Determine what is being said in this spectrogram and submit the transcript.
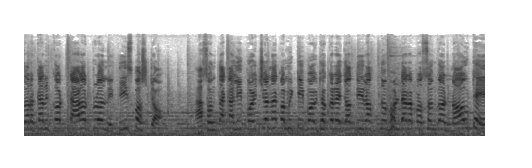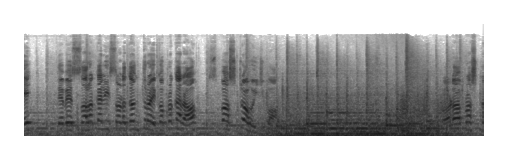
ସରକାରଙ୍କ ଟାଳଟୁଳ ନୀତି ସ୍ପଷ୍ଟ ଆସନ୍ତାକାଲି ପରିଚାଳନା କମିଟି ବୈଠକରେ ଯଦି ରତ୍ନ ଭଣ୍ଡାର ପ୍ରସଙ୍ଗ ନ ଉଠେ দেবে সরকারি ষড়যন্ত্র এক প্রকার স্পষ্ট হৈজিব বড় প্রশ্ন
